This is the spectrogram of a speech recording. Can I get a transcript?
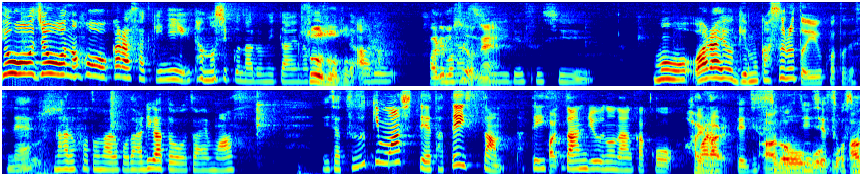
表情の方から先に楽しくなるみたいなことっそうそう。そうてあるありますよね。いですしもう笑いを義務化するということですね。なるほどなるほど。ありがとうございますえじゃあ続きまして立石さん。立石さん流のなんかこう、はい。はい笑って過ご人生過ごす方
